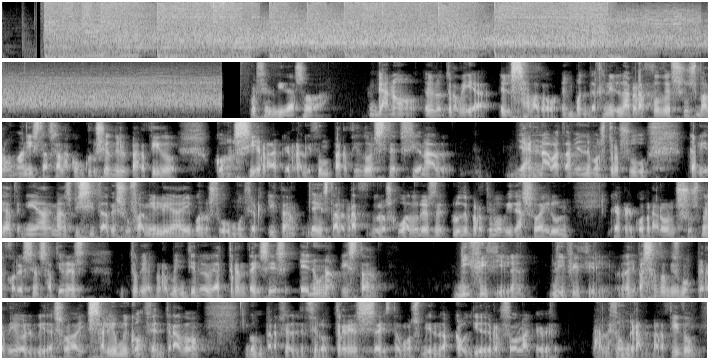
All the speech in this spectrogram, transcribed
Pues el Vidasoa ganó el otro día, el sábado, en Puente Genil. El abrazo de sus balomanistas a la conclusión del partido con Sierra, que realizó un partido excepcional. Ya en Nava también demostró su calidad. Tenía además visita de su familia y bueno, estuvo muy cerquita. Y ahí está el abrazo de los jugadores del Club Deportivo Vidasoa Irún, que recobraron sus mejores sensaciones. Victoria por 29 a 36 en una pista difícil, ¿eh? Difícil. El año pasado mismo perdió el Vidasoa, salió muy concentrado, con un parcial de 0-3. Ahí estamos viendo a Claudio de Rozola, que realizó un gran partido.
